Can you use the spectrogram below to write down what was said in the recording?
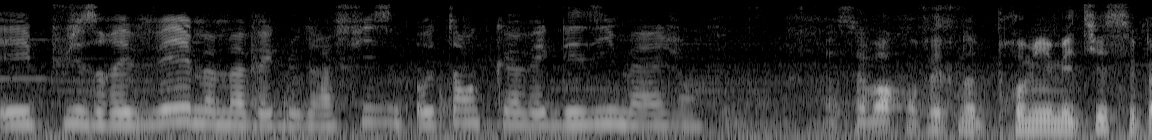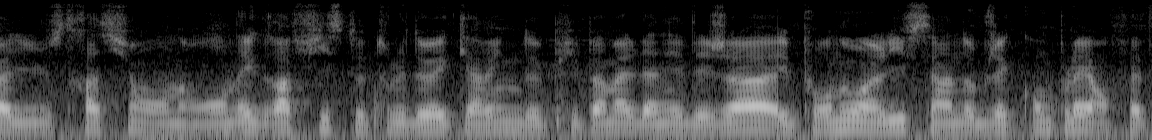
et puisse rêver, même avec le graphisme, autant qu'avec les images en fait. À savoir qu'en fait notre premier métier c'est pas l'illustration, on, est graphiste tous les deux avec Karine depuis pas mal d'années déjà et pour nous un livre c'est un objet complet en fait,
